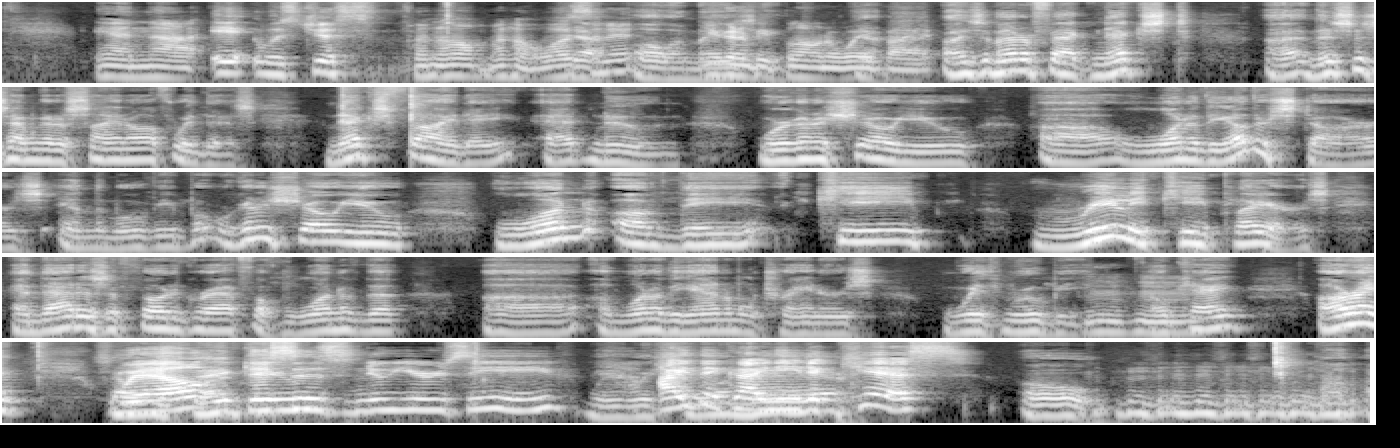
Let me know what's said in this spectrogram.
and uh, it was just phenomenal, wasn't Yeah. it? Oh, amazing! You're going to be blown away by it. As a matter of fact, next, uh, this is, I'm going to sign off with this. Next Friday at noon, we're going to show you uh, one of the other stars in the movie, but we're going to show you one of the key, really key players, and that is a photograph of one of the uh, of one of the animal trainers with Ruby. Mhm. Okay, all right. So well, this you. is New Year's Eve. We wish I think I need a kiss. Oh,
